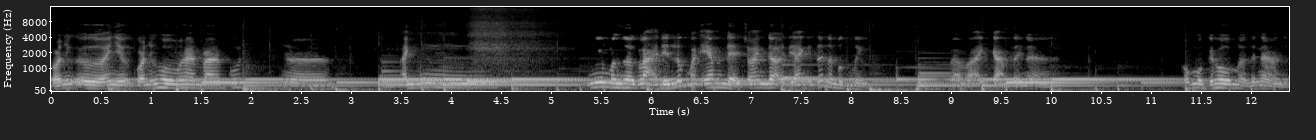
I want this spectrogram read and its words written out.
Có những ừ anh nhớ có những hôm 23 phút à, anh cũng nhưng mà ngược lại đến lúc mà em để cho anh đợi thì anh rất là bực mình. Và và anh cảm thấy là có một cái hôm là thế nào nhỉ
